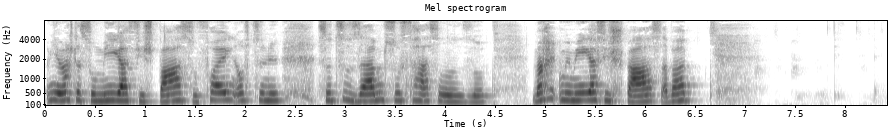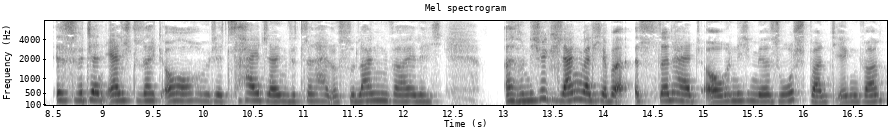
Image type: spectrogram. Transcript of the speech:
mir macht es so mega viel Spaß, so Folgen aufzunehmen, so zusammenzufassen und so. Macht mir mega viel Spaß, aber es wird dann ehrlich gesagt auch mit der Zeit lang wird es dann halt auch so langweilig. Also nicht wirklich langweilig, aber es ist dann halt auch nicht mehr so spannend irgendwann.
